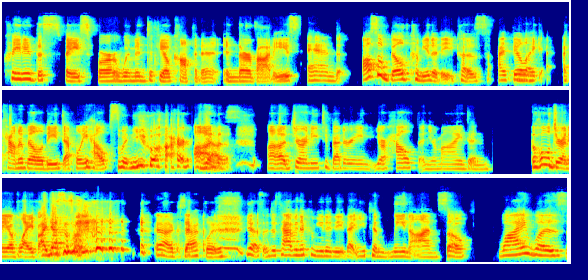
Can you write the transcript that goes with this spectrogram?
created this space for women to feel confident in their bodies and also build community because I feel mm like accountability definitely helps when you are on yes. a, a, journey to bettering your health and your mind and the whole journey of life, I guess is what. yeah, exactly. yes. And just having a community that you can lean on. So, why was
